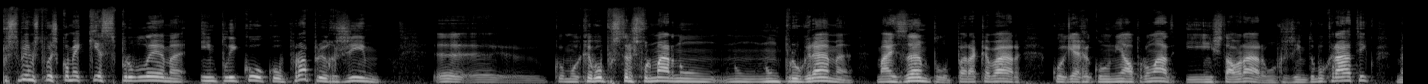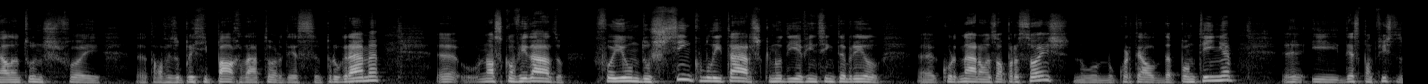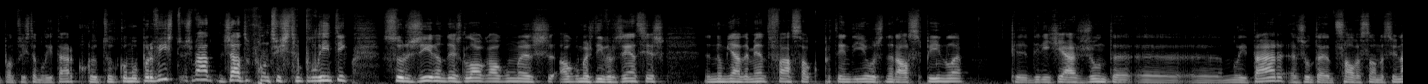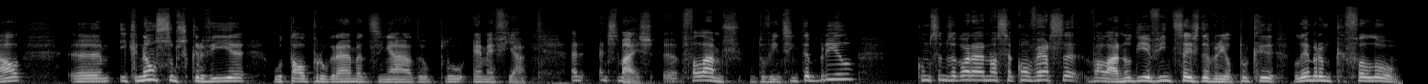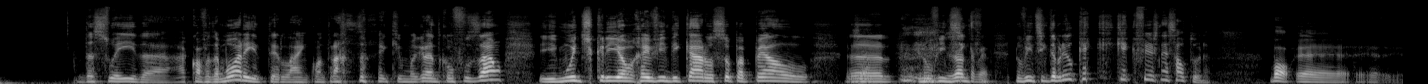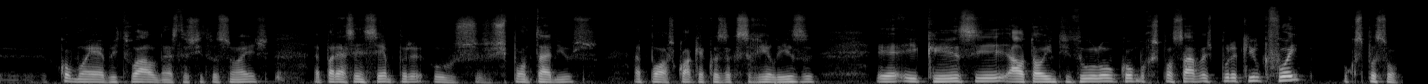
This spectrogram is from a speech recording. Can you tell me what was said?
Percebemos depois como é que esse problema implicou com o próprio regime como acabou por se transformar num, num, num, programa mais amplo para acabar com a guerra colonial, por um lado, e instaurar um regime democrático. Mel Antunes foi talvez o principal redator desse programa. Eh, o nosso convidado foi um dos cinco militares que no dia 25 de abril eh, coordenaram as operações no, no, quartel da Pontinha e desse ponto de vista, do ponto de vista militar, correu tudo como previsto. Já, já do ponto de vista político surgiram desde logo algumas, algumas divergências, nomeadamente face ao que pretendia o general Spínola, que dirigia a junta uh, uh, militar, a junta de salvação nacional, e que não subscrevia o tal programa desenhado pelo MFA. Antes de mais, eh, falámos do 25 de Abril, começamos agora a nossa conversa, vá lá, no dia 26 de Abril, porque lembra-me que falou da sua ida à Cova da Moura e de ter lá encontrado aqui uma grande confusão e muitos queriam reivindicar o seu papel uh, no, 25, no 25 de Abril. O que é que, que, é que fez nessa altura? Bom, uh, como é habitual nestas situações, aparecem sempre os espontâneos após qualquer coisa que se realize eh, e que se auto-intitulam como responsáveis por aquilo que foi o que se passou.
